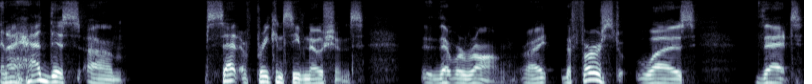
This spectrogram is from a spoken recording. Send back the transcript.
and I had this um, set of preconceived notions that were wrong. Right. The first was that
